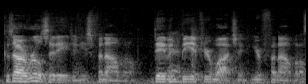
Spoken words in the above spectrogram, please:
Because our real estate agent, he's phenomenal. David Yeah. B, if you're watching, you're phenomenal.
